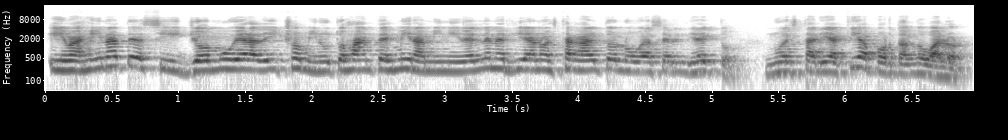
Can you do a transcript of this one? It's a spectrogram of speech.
Imagínate si yo me hubiera dicho minutos antes, mira, mi nivel de energía no es tan alto, no voy a hacer el directo. No estaría aquí aportando valor.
